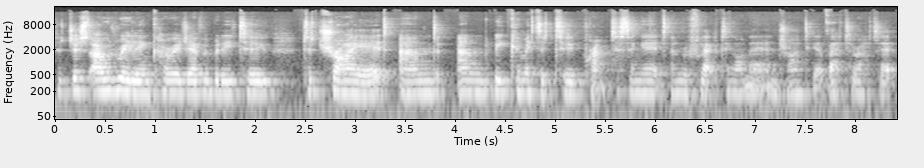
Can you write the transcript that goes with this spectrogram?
So just i would really encourage everybody to to try it and and be committed to practicing it and reflecting on it and trying to get better at it.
